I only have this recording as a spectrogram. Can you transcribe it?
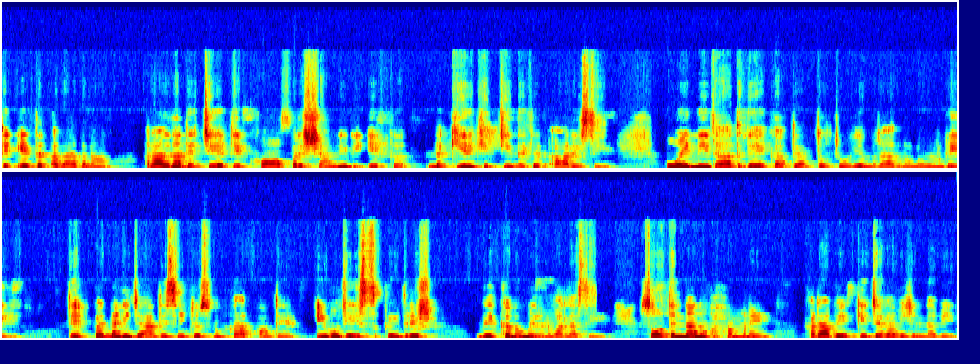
ਤੇ ਇਧਰ ਆਰਾਧਨਾ ਰਾਜਨਾ ਦੇ ਚਿਹਰੇ ਤੇ ਖੌਫ, ਪਰੇਸ਼ਾਨੀ ਵੀ ਇੱਕ ਲਕੀਰ ਖਿੱਚੀ ਨਜ਼ਰ ਆ ਰਹੀ ਸੀ। ਉਹ ਇੰਨੀ ਰਾਤ ਗਏ ਕਰਦਿਆਂ ਤੋਂ ਚੋਰੀ ਅਨਰਾਗ ਨੂੰ ਮਿਲਣ ਗਈ ਤੇ ਪਹਿਲਾਂ ਹੀ ਜਾਣਦੀ ਸੀ ਕਿ ਉਸ ਨੂੰ ਘਰ ਆਉਂਦੇ ਇਹੋ ਜਿਹੇ ਕਈ ਦ੍ਰਿਸ਼ ਦੇਖਣ ਨੂੰ ਮਿਲਣ ਵਾਲਾ ਸੀ। ਸੋ ਤਿੰਨਾਂ ਨੂੰ ਸਾਹਮਣੇ ਖੜਾ ਵੇਖ ਕੇ ਜਰਾ ਵੀ ਜਿੰਨਾ ਵੀ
